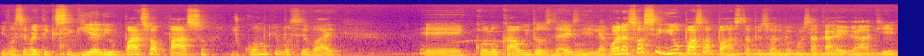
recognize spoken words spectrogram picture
e você vai ter que seguir ali o passo a passo de como que você vai é, colocar o Windows 10 nele. Agora é só seguir o passo a passo, tá pessoal? Ele vai começar a carregar aqui.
